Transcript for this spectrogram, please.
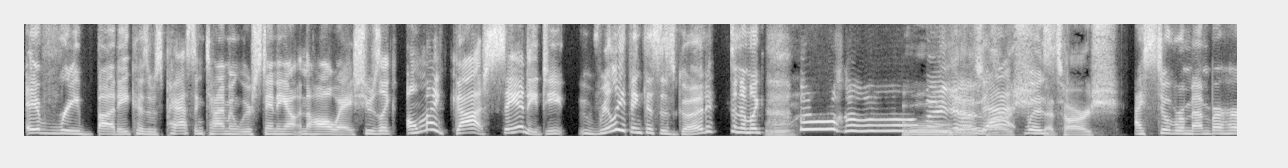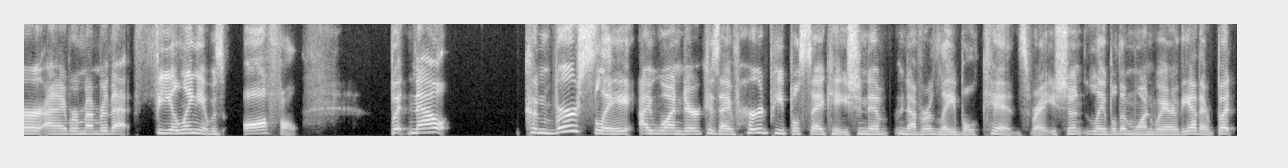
everybody, because it was passing time and we were standing out in the hallway, she was like, Oh my gosh, Sandy, do you really think this is good? And I'm like, Ooh. Oh, my gosh. that's That harsh. was that's harsh. I still remember her and I remember that feeling. It was awful. But now, conversely, I wonder because I've heard people say, okay, you should nev- never label kids, right? You shouldn't label them one way or the other. But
